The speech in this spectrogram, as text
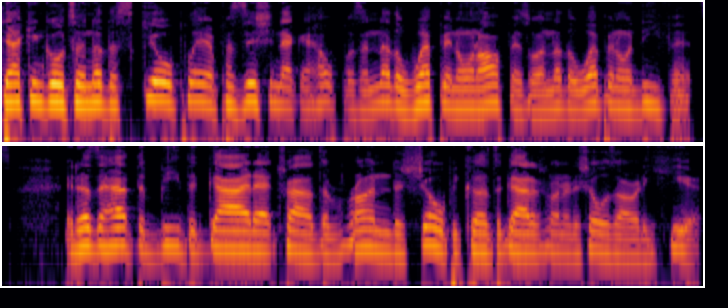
that can go to another skill player position that can help us, another weapon on offense or another weapon on defense. It doesn't have to be the guy that tries to run the show because the guy that's running the show is already here.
